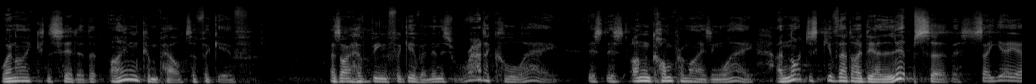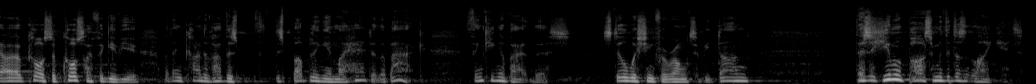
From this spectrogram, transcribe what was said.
When I consider that I'm compelled to forgive as I have been forgiven in this radical way, this, this uncompromising way, and not just give that idea lip service, say, yeah, yeah, of course, of course I forgive you, but then kind of have this, this bubbling in my head at the back, thinking about this, still wishing for wrong to be done. There's a human part of me that doesn't like it.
